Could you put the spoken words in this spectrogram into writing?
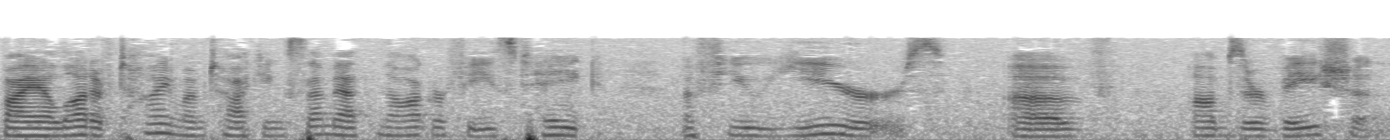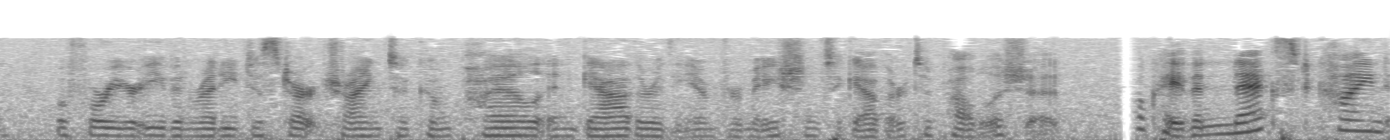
by a lot of time, I'm talking some ethnographies take a few years of observation before you're even ready to start trying to compile and gather the information together to publish it. Okay, the next kind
